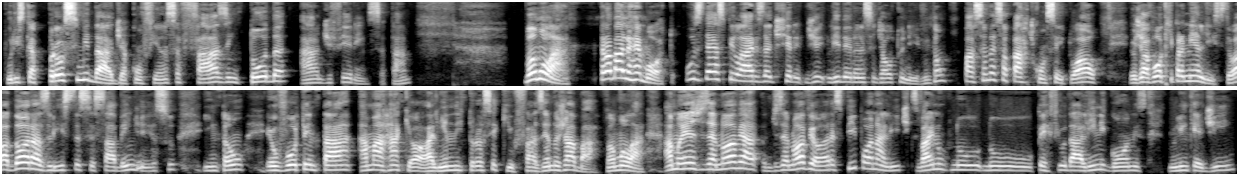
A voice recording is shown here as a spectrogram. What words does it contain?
Por isso que a proximidade e a confiança fazem toda a diferença, tá? Vamos lá. Trabalho remoto, os 10 pilares da de liderança de alto nível. Então, passando essa parte conceitual, eu já vou aqui para minha lista. Eu adoro as listas, vocês sabem disso. Então, eu vou tentar amarrar aqui. Ó, a Aline trouxe aqui, fazendo jabá. Vamos lá. Amanhã às 19, 19 horas, People Analytics, vai no, no, no perfil da Aline Gomes no LinkedIn.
